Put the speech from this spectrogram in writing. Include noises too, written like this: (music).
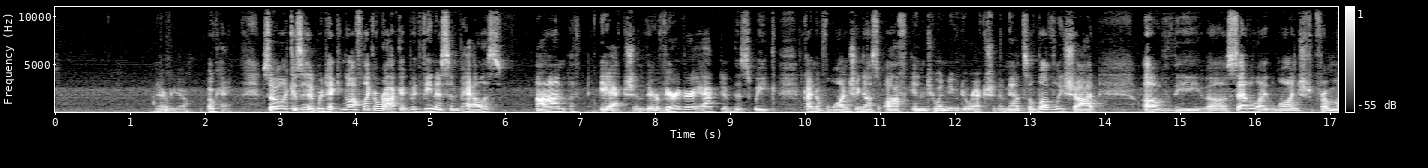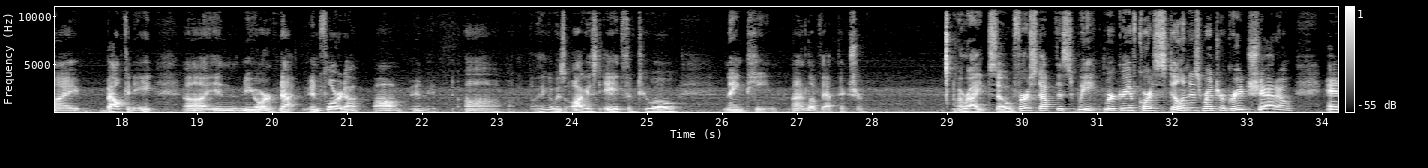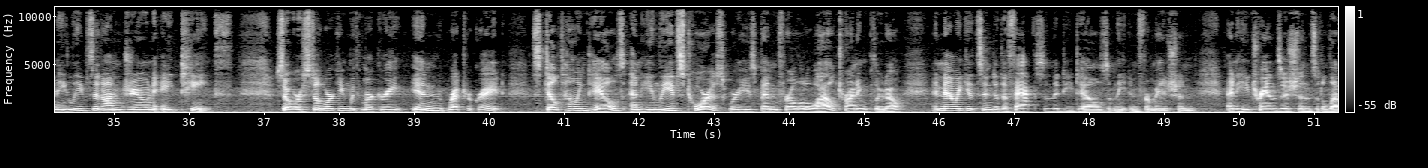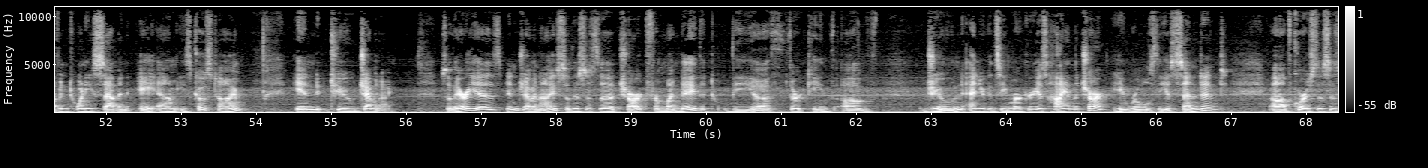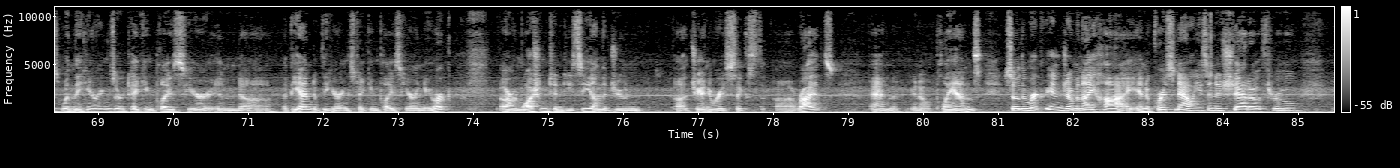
There we go. Okay, so like I said, we're taking off like a rocket with Venus and Pallas on the action. They're very, very active this week, kind of launching us off into a new direction. And that's a lovely shot of the uh, satellite launch from my balcony uh, in New York, not in Florida. Um, in, uh, I think it was August 8th of 2019. I love that picture. All right, so first up this week, Mercury, of course, still in his retrograde shadow, and he leaves it on June 18th. So we're still working with Mercury in retrograde, still telling tales, and he leaves Taurus, where he's been for a little while, trining Pluto, and now he gets into the facts and the details and the information, and he transitions at 11:27 a.m. East Coast time into Gemini. So there he is in Gemini. So this is the chart for Monday, the the uh, 13th of June, and you can see Mercury is high in the chart. He rules the ascendant. Uh, of course, this is when the hearings are taking place here in uh, at the end of the hearings taking place here in New York or in Washington D.C. on the June uh, January sixth uh, riots and you know plans. So the Mercury in Gemini high, and of course now he's in his shadow through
